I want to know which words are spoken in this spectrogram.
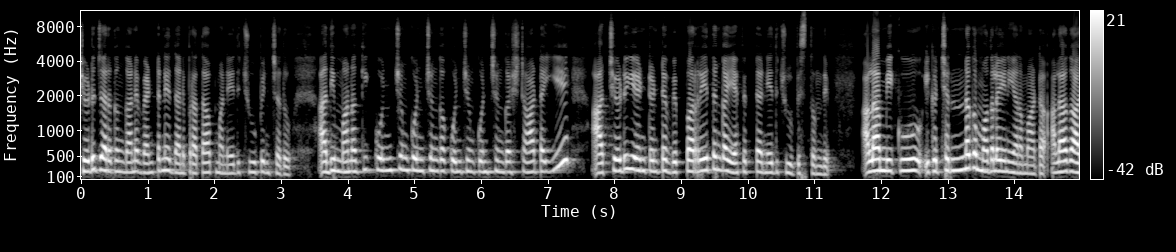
చెడు జరగంగానే వెంటనే దాని ప్రతాపం అనేది చూపించదు. అది మనకి కొంచెం కొంచెంగా కొంచెం కొంచెంగా స్టార్ట్ అయ్యి ఆ చెడు ఏంటంటే విపరీతంగా ఎఫెక్ట్ అనేది చూపిస్తుంది. అలా మీకు ఇక చిన్నగా మొదలైనవి అనమాట అలాగా ఆ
